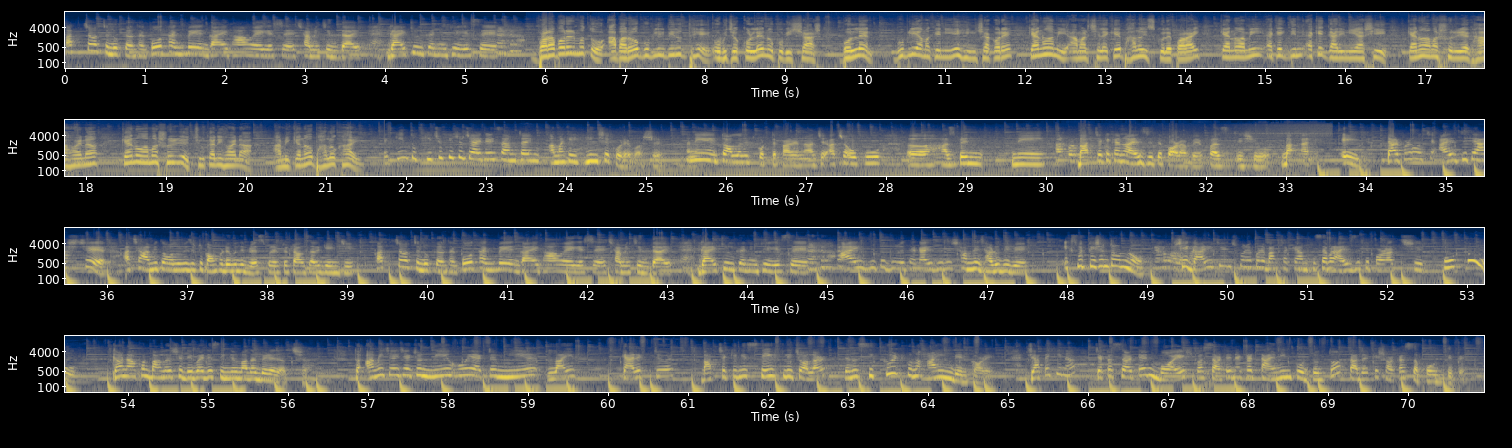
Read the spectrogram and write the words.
বাচ্চা বাচ্চা লোক কেন থাকবে? ও থাকবে গায়ে ঘা হয়ে গেছে স্বামী চিন্তায়। গায়ে চুলকানি উঠে গেছে? বরাবরের মতো আবারও বুবলির বিরুদ্ধে অভিযোগ করলেন অপু বিশ্বাস। বললেন বুবলি আমাকে নিয়ে হিংসা করে কেন আমি আমার ছেলেকে ভালো স্কুলে পড়াই? কেন আমি এক এক দিন এক এক গাড়ি নিয়ে আসি? কেন আমার শরীরে ঘা হয় না? কেন আমার শরীরে চুলকানি হয় না? আমি কেন ভালো খাই? কিন্তু কিছু কিছু জায়গায় সামটাইম আমাকে হিংসে করে বসে। মানে টলারেট করতে পারে না যে আচ্ছা অপু হাজবেন্ড নেই। বাচ্চাকে কেন আইএসডিতে পড়াবে? ফার্স্ট ইস্যু বা এই। তারপরে হচ্ছে আইএসডিতে আসছে। আচ্ছা আমি তো অলওয়েজ একটু কমফোর্টেবলি ড্রেস পরে একটা ট্রাউজার গেঞ্জি। বাচ্চা বাচ্চা লোক কেন থাকবে? ও থাকবে গায়ে ঘা হয়ে গেছে স্বামী চিন্তায়। গায়ে চুলকানি উঠে গেছে। আইএসডি তো দূরে থাকে আইএসডিতে সামনে ঝাড়ু দিবে। এক্সপেকটেশনটা অন্য। সে গাড়ি চেঞ্জ করে করে বাচ্চাকে আনতেছে আবার আইএসডিতে পড়াচ্ছে। অপু কারণ এখন বাংলাদেশে day by day single mother বেড়ে যাচ্ছে। তো আমি চাই যে একজন মেয়ে হয়ে একটা মেয়ের লাইফ ক্যারেক্টার বাচ্চাকে নিয়ে সেফলি চলার যেন সিকিউরিট কোনো আইন বের করে। যাতে কি না যে একটা সার্টেন বয়স বা সার্টেন একটা টাইমিং পর্যন্ত তাদেরকে সরকার সাপোর্ট দিবে।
